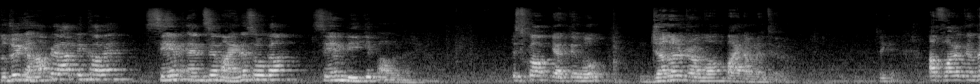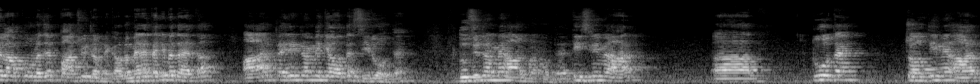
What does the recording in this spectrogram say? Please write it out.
तो जो यहाँ पे आर लिखा हुआ है सेम एन से माइनस होगा सेम बी की पावर रहेगा. इसको आप कहते हो general term of binomial theorem ठीक है? अब फॉर एग्ज़ाम्पल आपको बोला जाए पांचवी टर्म निकालो. मैंने पहले बताया था आर पहली टर्म में क्या होता है? ज़ीरो होता है. दूसरी टर्म में आर वन होता है. तीसरी में आर टू होता है, चौथी में आर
